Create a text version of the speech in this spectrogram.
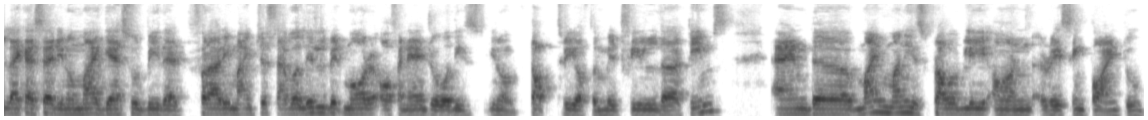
like I said, you know, my guess would be that Ferrari might just have a little bit more of an edge over these, you know, top three of the midfield uh, teams. And uh, my money is probably on Racing Point to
